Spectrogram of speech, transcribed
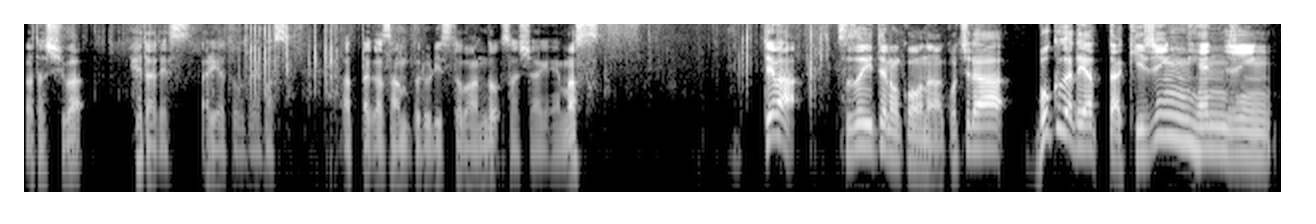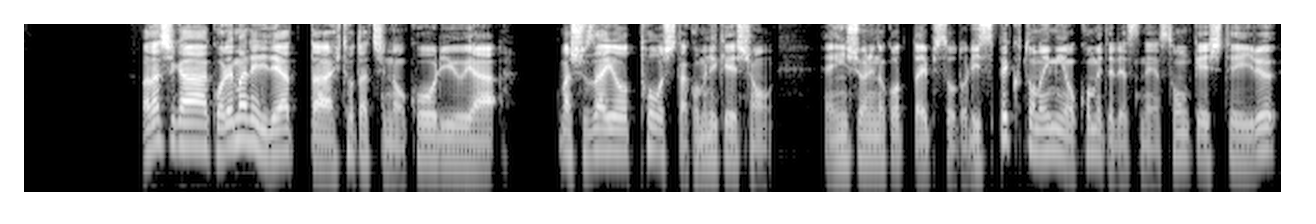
私は下手です。ありがとうございます。あったかサンプルリストバンド差し上げます。では続いてのコーナーこちら。僕が出会った奇人変人。私がこれまでに出会った人たちの交流や、まあ、取材を通したコミュニケーション印象に残ったエピソードリスペクトの意味を込めてですね尊敬している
